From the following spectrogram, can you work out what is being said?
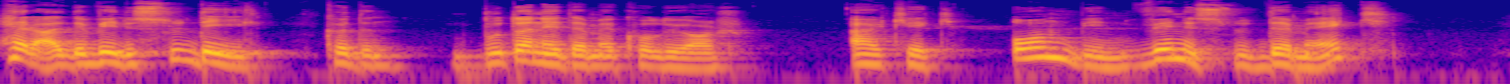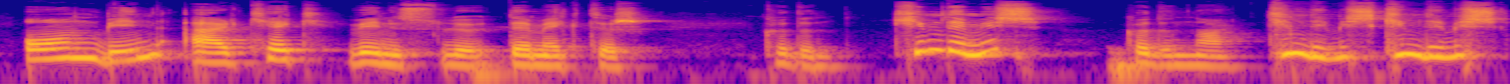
Herhalde Venüslü değil. Kadın. Bu da ne demek oluyor? Erkek. 10 bin Venüslü demek 10 bin erkek Venüslü demektir. Kadın. Kim demiş? Kadınlar. Kim demiş? Kim demiş?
